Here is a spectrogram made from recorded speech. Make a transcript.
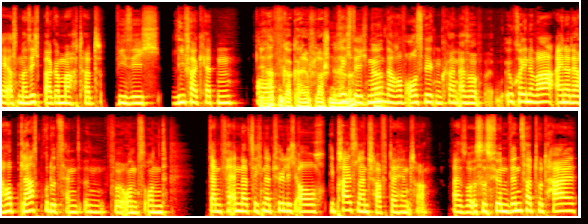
der erstmal sichtbar gemacht hat, wie sich Lieferketten die hatten gar keine Flaschen mehr. Ne? Richtig, ne? ne? Ja. darauf auswirken können. Also Ukraine war einer der Hauptglasproduzenten für uns und dann verändert sich natürlich auch die Preislandschaft dahinter. Also ist es für einen Winzer total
